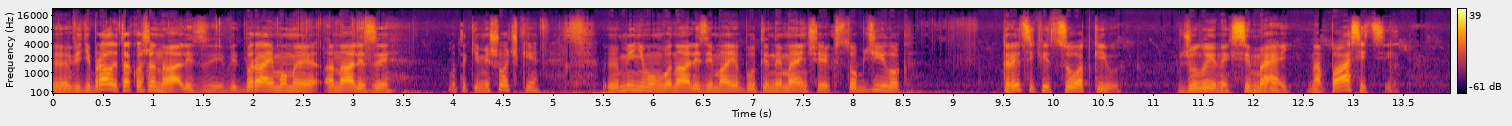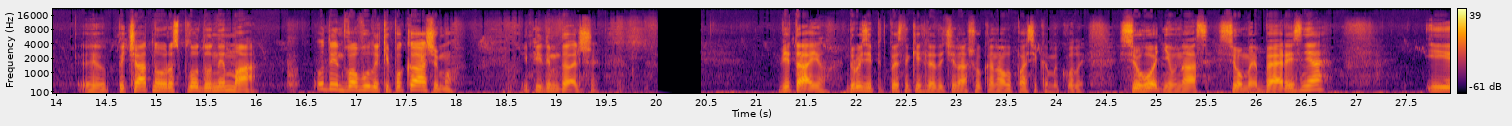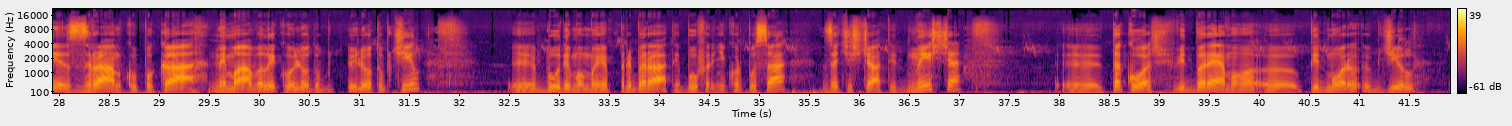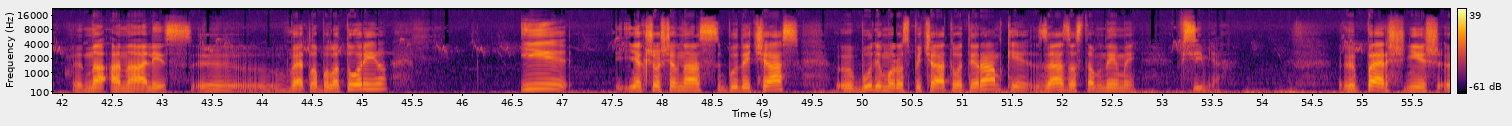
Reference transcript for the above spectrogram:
Е, Відібрали також аналізи. Відбираємо ми аналізи, отакі мішочки. Е, Мінімум в аналізі має бути не менше, як 100 бджілок. 30% бджолиних сімей на пасіці е, печатного розплоду нема. Один-два вулики покажемо і підемо далі. Вітаю, друзі, підписники, глядачі нашого каналу Пасіка Миколи. Сьогодні в нас 7 березня. І зранку, поки нема великого льоду, льоту пчіл, е, будемо ми прибирати буферні корпуса, зачищати днища. Е, Також відберемо е, підмор бджіл на аналіз ветлабораторію. І якщо ще в нас буде час, будемо розпечатувати рамки за заставними в сім'ях. Е, Перш ніж е,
